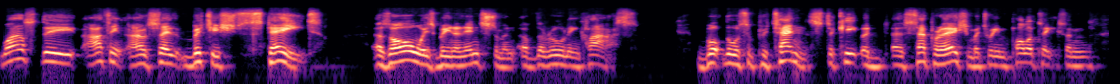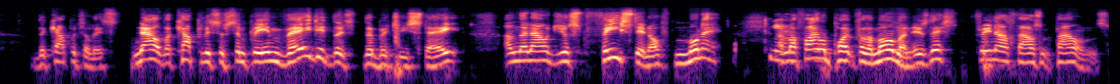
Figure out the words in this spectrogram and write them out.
whilst the I think I would say the British state has always been an instrument of the ruling class but there was a pretense to keep a, a separation between politics and the capitalists. Now the capitalists have simply invaded the, the British state and they're now just feasting off money. Yeah. And my final point for the moment is this three and a half thousand pounds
